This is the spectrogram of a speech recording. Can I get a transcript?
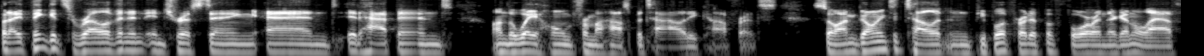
but I think it's relevant and interesting. And it happened on the way home from a hospitality conference. So I'm going to tell it, and people have heard it before and they're going to laugh.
